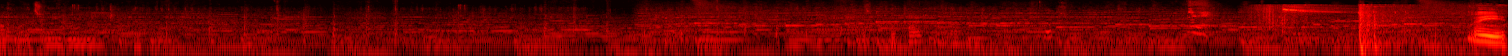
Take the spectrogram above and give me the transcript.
auch Munitionierung. Halten? Ups. Ui.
